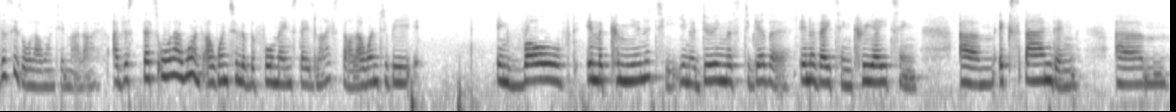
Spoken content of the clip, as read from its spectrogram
This is all I want in my life. I just, that's all I want. I want to live the Four Mainstays lifestyle. I want to be involved in the community, you know, doing this together, innovating, creating, um, expanding. Um,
